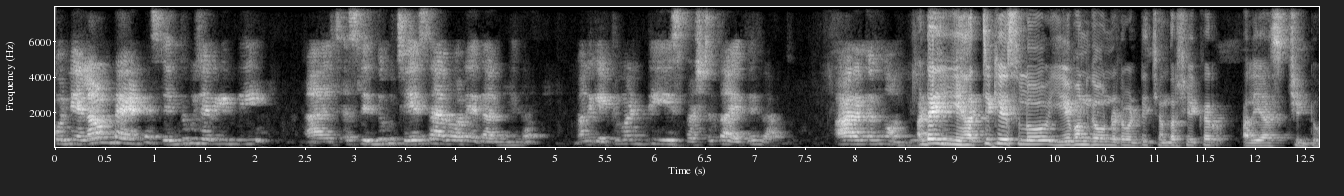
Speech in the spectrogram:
కొన్ని ఎలా ఉంటాయంటే అసలు ఎందుకు జరిగింది? అసలు ఎందుకు చేశారు అనే దాని మీద మనకి ఎటువంటి స్పష్టత అయితే రాదు. ఆ రకంగా ఉంది. అంటే ఈ హత్య కేసులో ఏ గా ఉన్నటువంటి చంద్రశేఖర్ అలియాస్ చింటూ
